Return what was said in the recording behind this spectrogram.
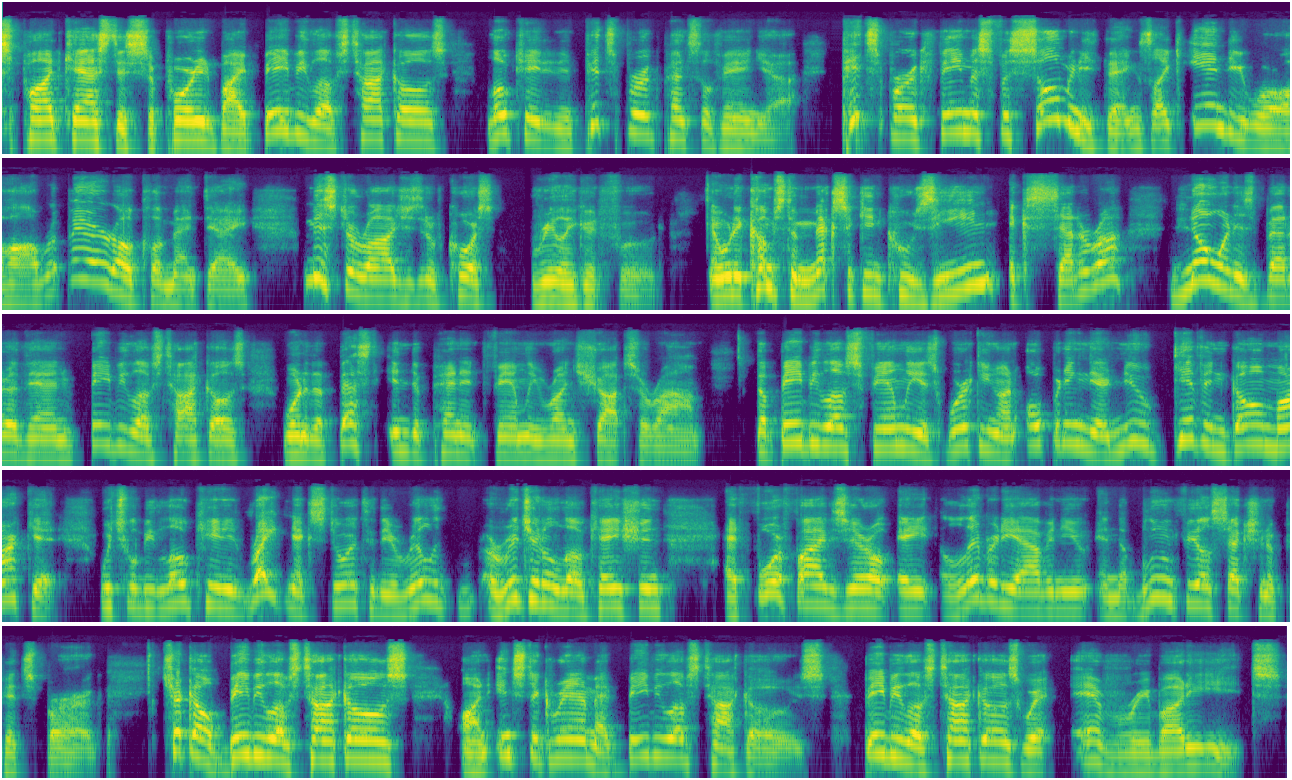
This podcast is supported by Baby Loves Tacos, located in Pittsburgh, Pennsylvania. Pittsburgh, famous for so many things like Andy Warhol, Roberto Clemente, Mr. Rogers, and of course, really good food. And when it comes to Mexican cuisine, etc., no one is better than Baby Loves Tacos, one of the best independent family run shops around. The Baby Loves family is working on opening their new Give and Go Market, which will be located right next door to the original location at 4508 Liberty Avenue in the Bloomfield section of Pittsburgh. Check out Baby Loves Tacos on Instagram at Baby Loves Tacos. Baby Loves Tacos, where everybody eats.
